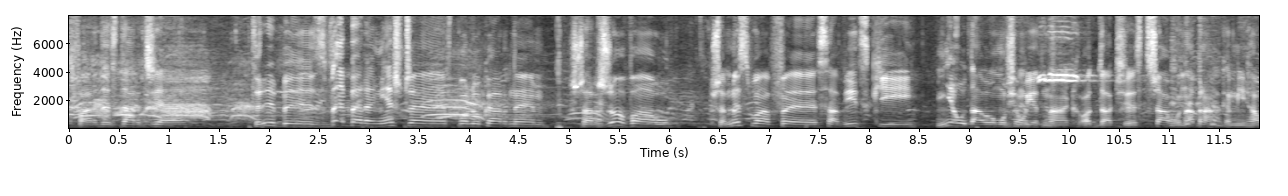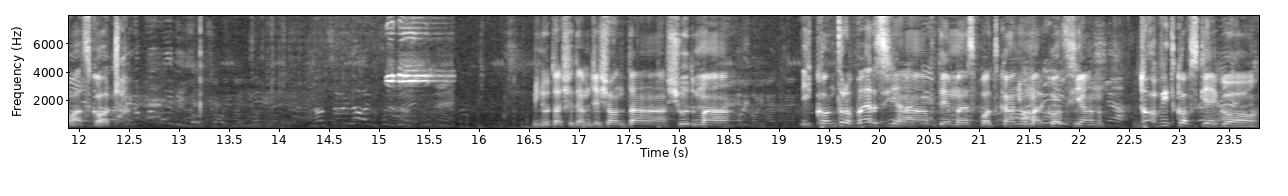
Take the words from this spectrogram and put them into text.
Twarde starcie. Tryby z Weberem jeszcze w polu karnym. Szarżował. Przemysław e, Sawicki nie udało mu się jednak oddać strzału na bramkę Michała Skocza. Minuta 77 i kontrowersja w tym spotkaniu Markocjan do Witkowskiego.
